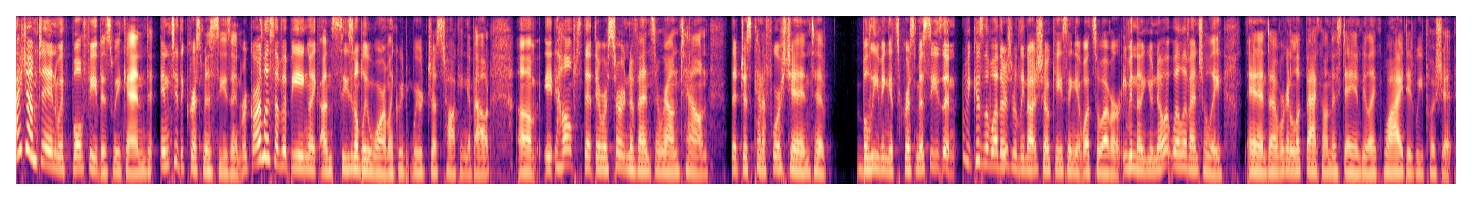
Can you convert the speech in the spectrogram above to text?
I jumped in with both feet this weekend into the Christmas season, regardless of it being like unseasonably warm, like we, we were just talking about. Um, it helped that there were certain events around town that just kind of forced you into believing it's Christmas season because the weather's really not showcasing it whatsoever, even though you know it will eventually. And uh, we're going to look back on this day and be like, why did we push it?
